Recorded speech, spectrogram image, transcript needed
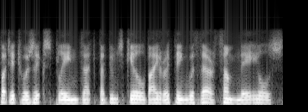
but it was explained that baboons kill by ripping with their thumbnails.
